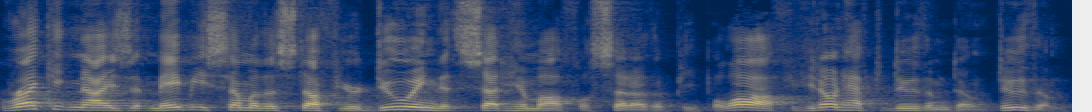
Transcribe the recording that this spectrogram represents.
recognize that maybe some of the stuff you're doing that set him off will set other people off. If you don't have to do them, don't do them.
